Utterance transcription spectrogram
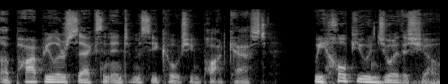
a popular sex and intimacy coaching podcast. We hope you enjoy the show.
